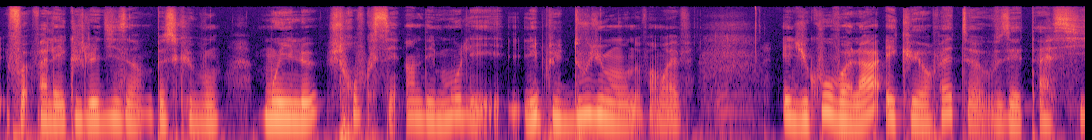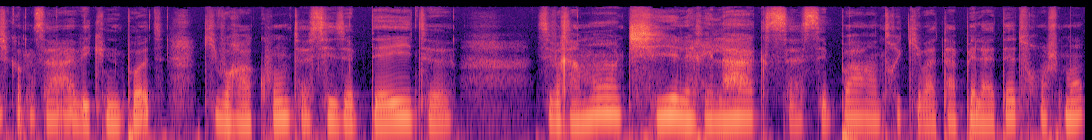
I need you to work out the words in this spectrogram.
Il fallait que je le dise, hein, parce que bon, moelleux, je trouve que c'est un des mots les, les plus doux du monde. Enfin bref. Et du coup, voilà, et que en fait, vous êtes assis comme ça avec une pote qui vous raconte ses updates. C'est vraiment chill, relax. C'est pas un truc qui va taper la tête, franchement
